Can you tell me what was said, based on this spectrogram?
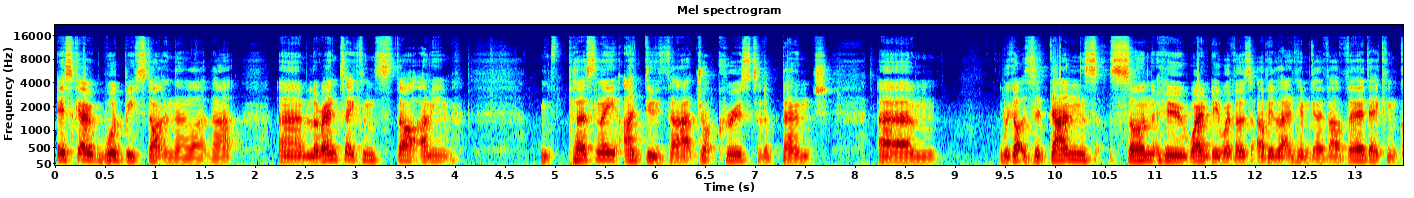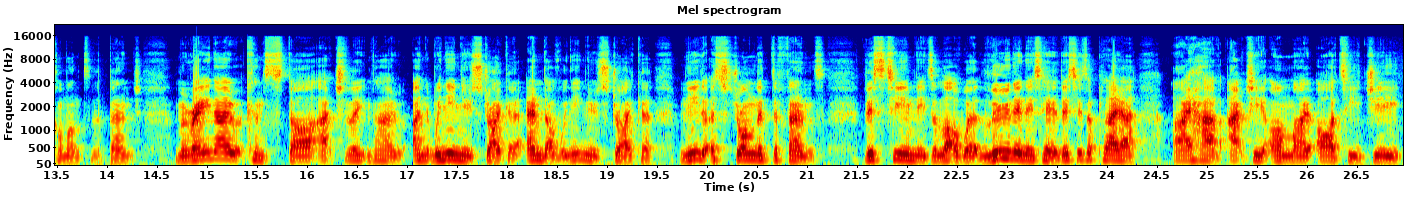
Isco would be starting there like that. Um, Llorente can start. I mean, personally, I'd do that. Drop Kroos to the bench. Um, we got Zidane's son, who won't be with us. I'll be letting him go. Valverde can come onto the bench. Moreno can start, actually. No, and we need new striker. End of. We need new striker. We need a stronger defence. This team needs a lot of work. Lunin is here. This is a player I have actually on my RTG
